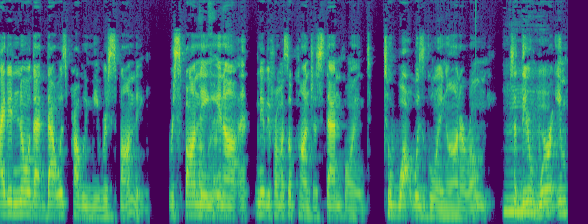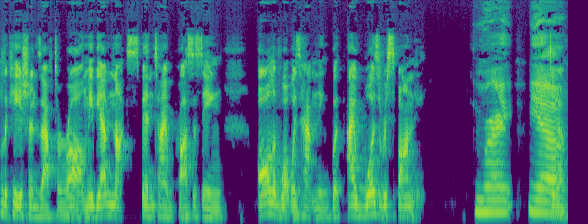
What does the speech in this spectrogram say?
I didn't know that that was probably me responding, responding okay. in a maybe from a subconscious standpoint to what was going on around me. Mm. So there were mm. implications after all. Maybe I've not spent time processing all of what was happening, but I was responding. Right. Yeah. yeah.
